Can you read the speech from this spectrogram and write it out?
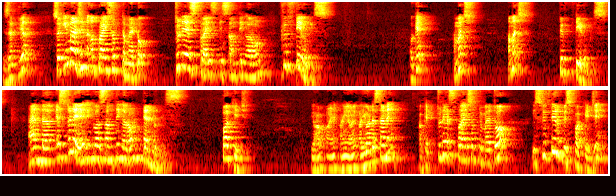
Is that clear? So imagine a price of tomato. Today's price is something around 50 rupees. Okay? How much? How much? 50 rupees. And uh, yesterday it was something around 10 rupees per kg. You are, are you understanding? Okay. Today's price of tomato is 50 rupees per kg.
